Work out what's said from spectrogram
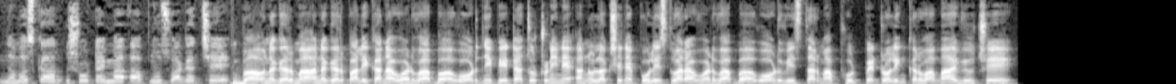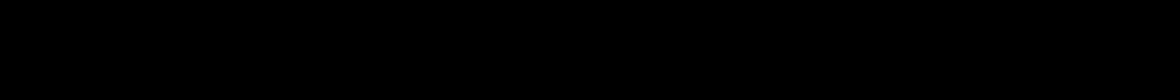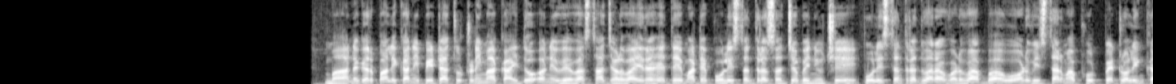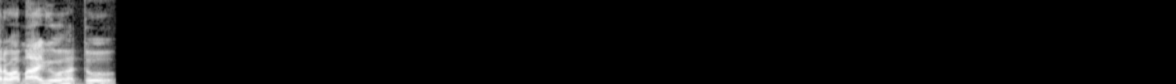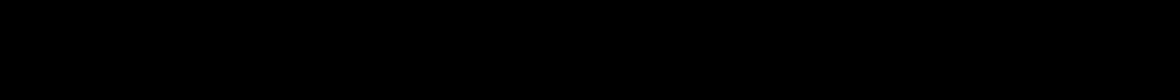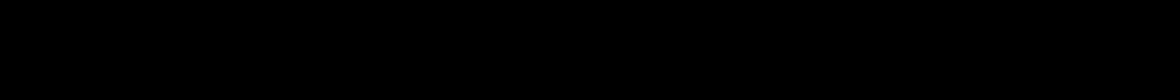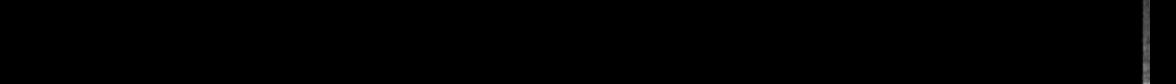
નમસ્કાર, શો ટાઈમમાં આપનું સ્વાગત છે. ભાવનગર મહાનગરપાલિકાના વડવા બ વોર્ડની પેટા ચૂંટણીને અનુલક્ષીને પોલીસ દ્વારા વડવા બ વોર્ડ વિસ્તારમાં ફૂટ પેટ્રોલિંગ કરવામાં આવ્યું છે. મહાનગરપાલિકાની પેટા ચૂંટણીમાં કાયદો અને વ્યવસ્થા જળવાઈ રહે તે માટે પોલીસ તંત્ર સજ્જ બન્યું છે. પોલીસ તંત્ર દ્વારા વડવા બ વોર્ડ વિસ્તારમાં ફૂટ પેટ્રોલિંગ કરવામાં આવ્યું હતું.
